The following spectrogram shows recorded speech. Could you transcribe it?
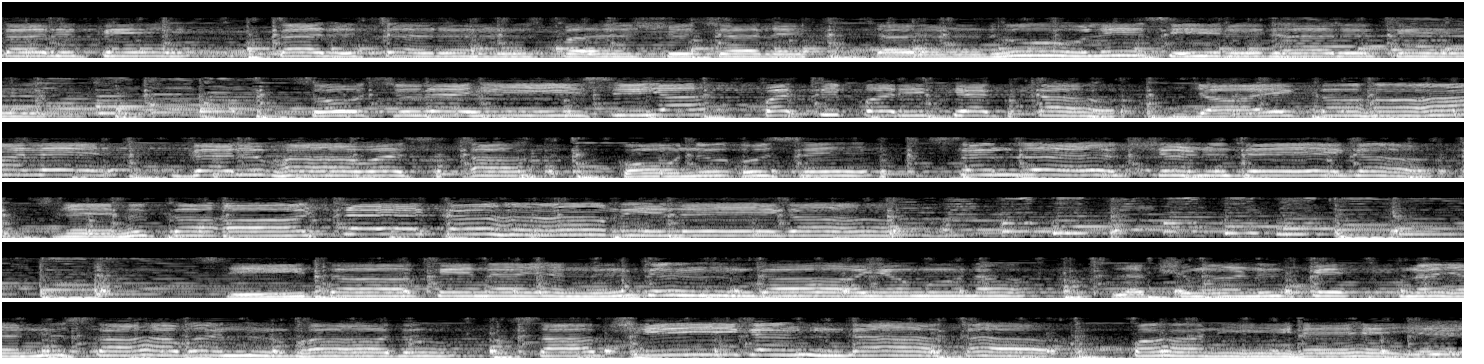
करके कर चरण स्पर्श चले, चरण धूलि सिर धर के। सोच रही सिया पति परित्यक्ता, जाए कहाँ ले गर्भावस्था? कौन उसे संरक्षण देगा? स्नेह का आश्रय सीता के नयन गंगा यमुना लक्ष्मण के नयन सावन भादो। साक्षी गंगा का पानी है ये।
